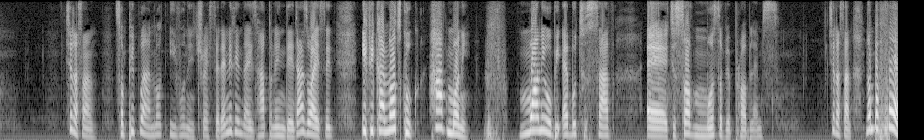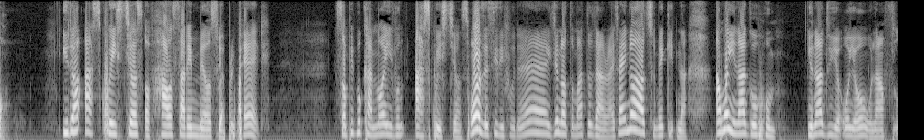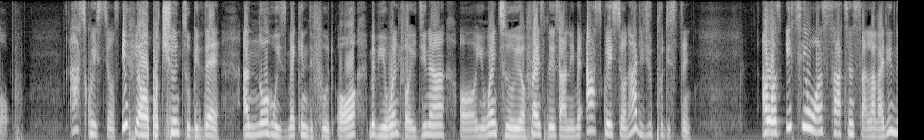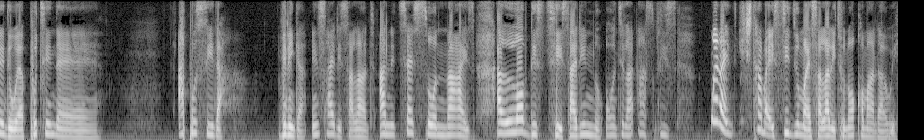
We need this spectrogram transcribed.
You understand? Some people are not even interested. Anything that is happening there that's why i said if you cannot cook have money. Money will be able to serve uh, to solve most of your problems. Do you understand? Number four, you don't ask questions of how certain meals were prepared. Some people cannot even ask questions. Once they see the food, eh, is it not tomatoes and rice? I know how to make it now. And when you now go home, you now do your own, your own will now flop. Ask questions. If you're opportune to be there and know who is making the food, or maybe you went for a dinner or you went to your friend's place and they may ask question, how did you put this thing? I was eating one certain salad. I didn't know they were putting uh, apple cider vinegar inside the salad, and it tastes so nice. I love this taste. I didn't know until I asked, please. When I each time I still do my salad, it will not come out that way.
